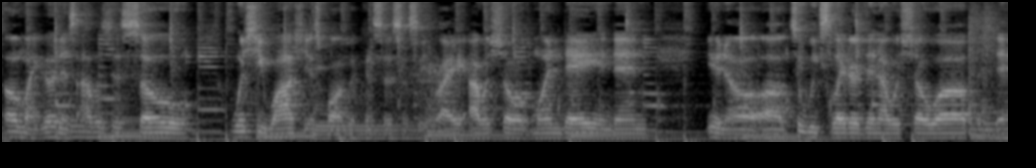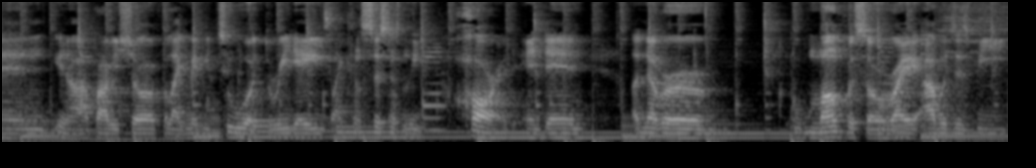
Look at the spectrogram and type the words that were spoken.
oh my goodness, I was just so wishy-washy as far as consistency, right? I would show up one day and then, you know, uh, two weeks later, then I would show up and then, you know, I'll probably show up for like maybe two or three days, like consistently hard. And then another month or so, right, I would just be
